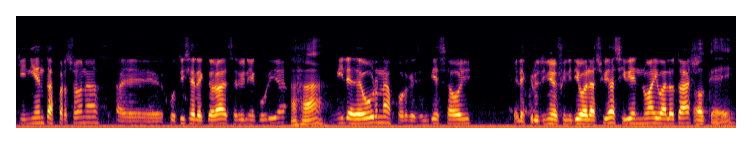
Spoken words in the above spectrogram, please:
500 personas, eh, justicia electoral, Servini y Curía. Ajá. Miles de urnas porque se empieza hoy el escrutinio definitivo de la ciudad, si bien no hay balotaje okay.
